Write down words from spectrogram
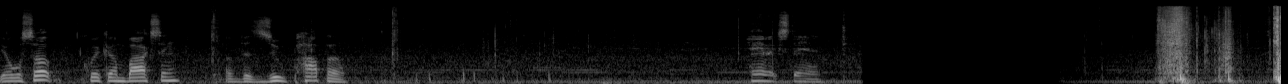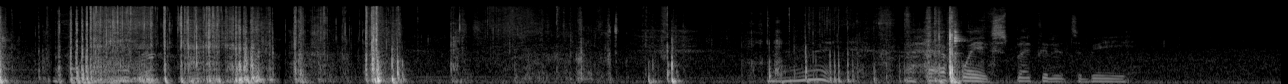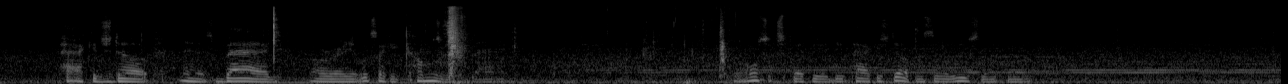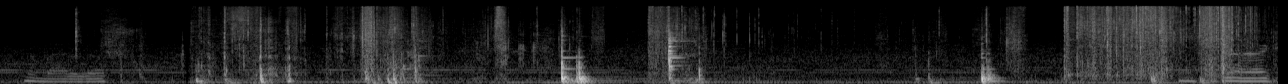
Yo, what's up? Quick unboxing of the Zoo Papa hammock stand. Alright. I halfway expected it to be packaged up in its bag already. It looks like it comes with a bag. I almost expected it to be packaged up instead of loose like that. No matter though. There's the bag.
